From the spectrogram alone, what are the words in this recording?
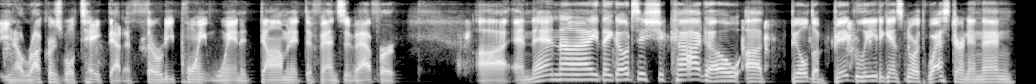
you know, Rutgers will take that a 30 point win, a dominant defensive effort. Uh, and then uh, they go to Chicago, uh, build a big lead against Northwestern, and then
